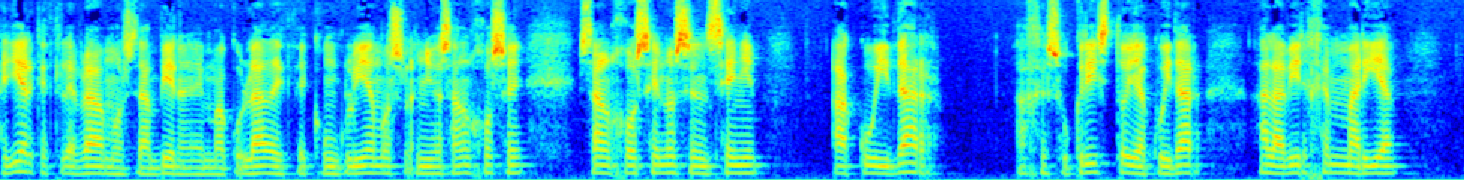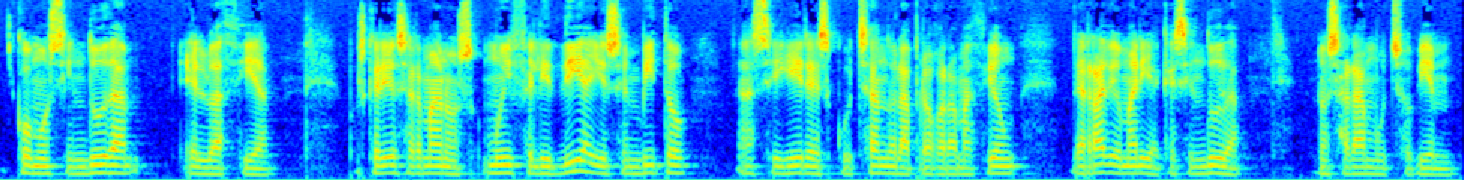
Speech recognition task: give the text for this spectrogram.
ayer que celebramos también a la Inmaculada y concluíamos el año de San José, San José nos enseñe a cuidar a Jesucristo y a cuidar a la Virgen María como sin duda Él lo hacía. Pues queridos hermanos, muy feliz día y os invito a seguir escuchando la programación de Radio María, que sin duda nos hará mucho bien.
